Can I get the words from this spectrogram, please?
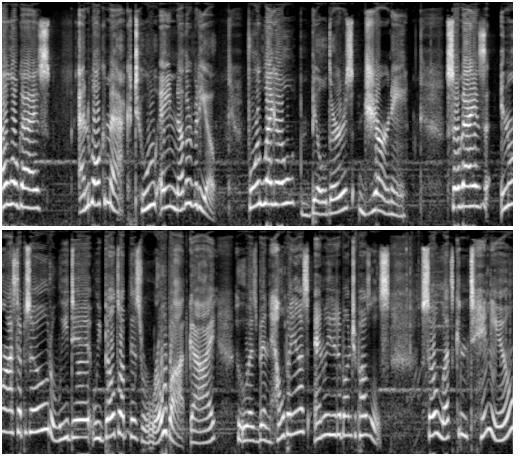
Hello guys, and welcome back to another video for LEGO Builder's Journey. So guys, in the last episode, we did we built up this robot guy who has been helping us and we did a bunch of puzzles. So let's continue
